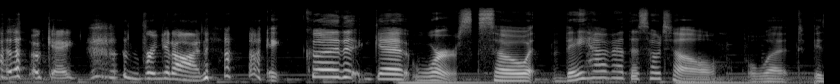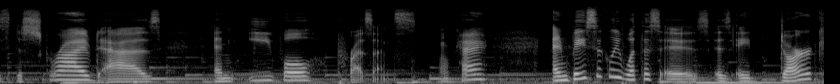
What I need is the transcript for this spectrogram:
okay, bring it on. it could get worse. So they have at this hotel what is described as an evil presence. Okay. And basically, what this is, is a dark,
